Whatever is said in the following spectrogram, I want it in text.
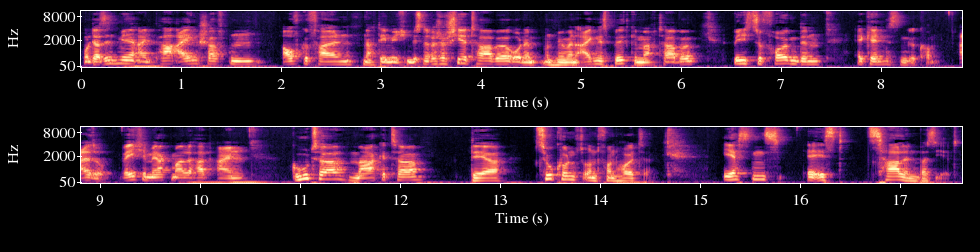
Und da sind mir ein paar Eigenschaften aufgefallen, nachdem ich ein bisschen recherchiert habe oder und mir mein eigenes Bild gemacht habe, bin ich zu folgenden Erkenntnissen gekommen. Also, welche Merkmale hat ein guter Marketer der Zukunft und von heute. Erstens, er ist zahlenbasiert.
